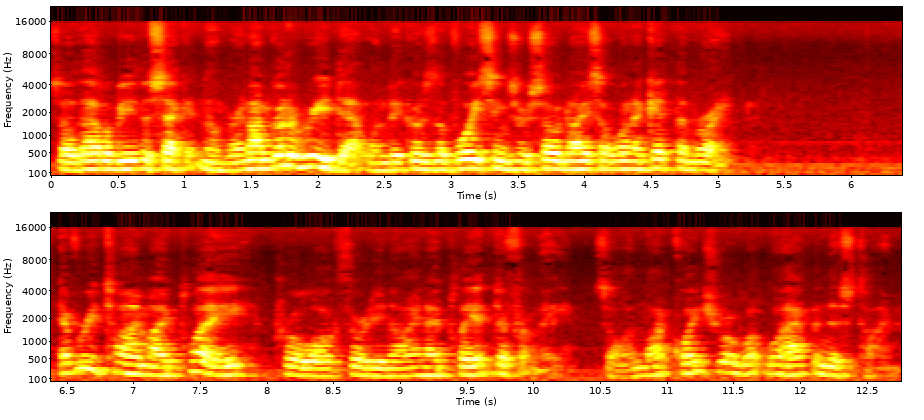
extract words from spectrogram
So that'll be the second number. And I'm going to read that one because the voicings are so nice, I want to get them right. Every time I play Prologue 39, I play it differently, so I'm not quite sure what will happen this time.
